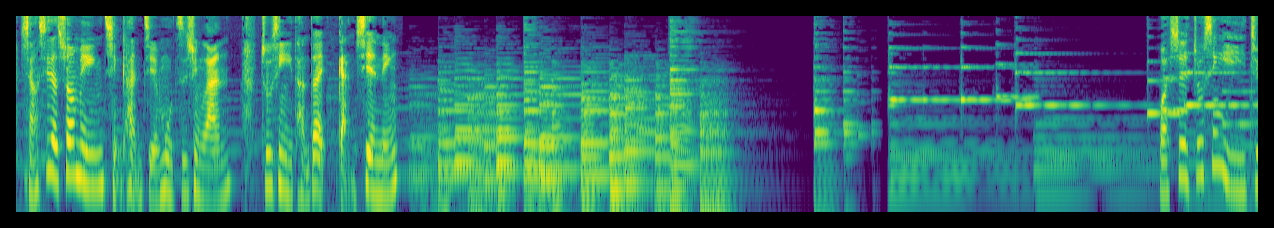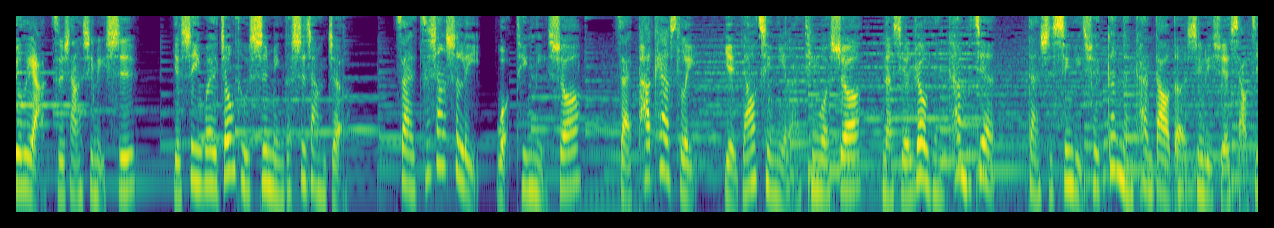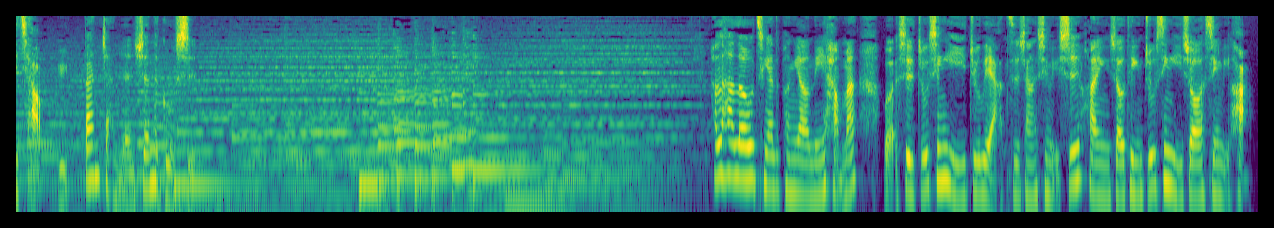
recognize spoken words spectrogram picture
详细的说明，请看节目资讯栏。朱心怡团队感谢您。我是朱心怡 Julia，资商心理师。也是一位中途失明的视障者，在咨商室里，我听你说；在 Podcast 里，也邀请你来听我说那些肉眼看不见，但是心里却更能看到的心理学小技巧与翻转人生的故事。Hello，Hello，亲爱的朋友，你好吗？我是朱心怡，Julia，智商心理师，欢迎收听朱心怡说心里话。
